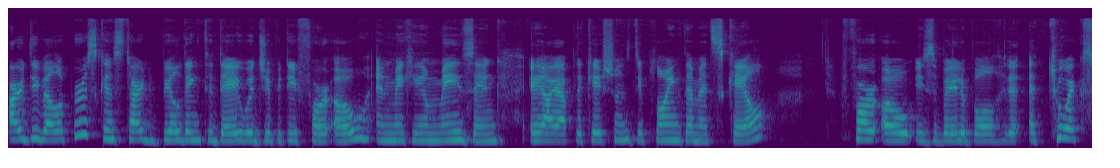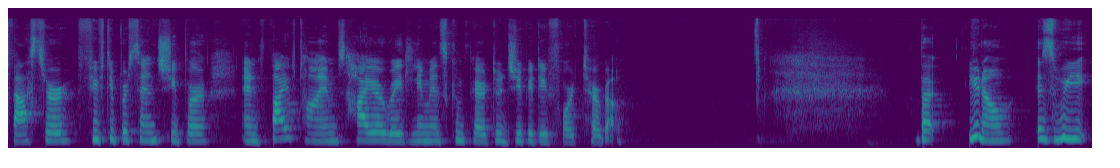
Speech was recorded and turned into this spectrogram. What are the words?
our developers can start building today with GPT-4o and making amazing AI applications, deploying them at scale. 4o is available at 2x faster, 50% cheaper, and five times higher rate limits compared to GPT-4 Turbo. But, you know, as we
